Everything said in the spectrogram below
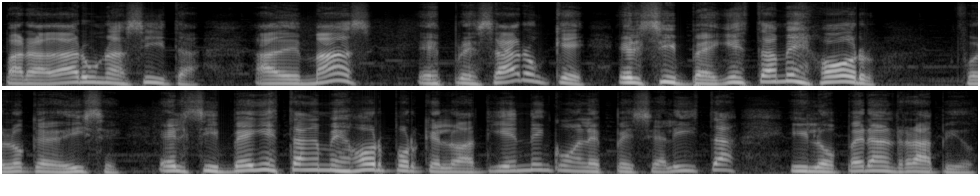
para dar una cita. Además, expresaron que el CIPEN está mejor, fue lo que dice. El CIPEN está mejor porque lo atienden con el especialista y lo operan rápido.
